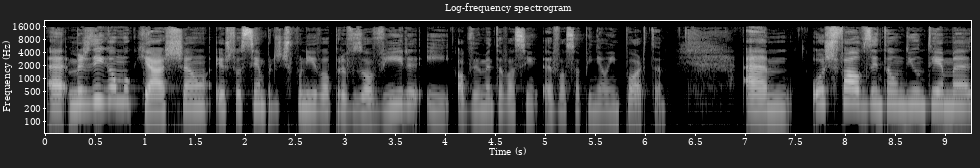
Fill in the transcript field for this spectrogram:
Uh, mas digam-me o que acham, eu estou sempre disponível para vos ouvir e, obviamente, a vossa, a vossa opinião importa. Um, hoje falo-vos então de um tema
